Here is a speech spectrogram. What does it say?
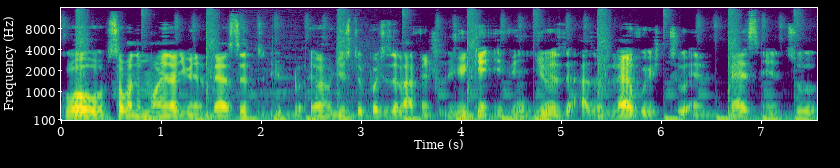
grow, some of the money that you invested, you uh, used to purchase the life insurance, you can even use it as a leverage to invest into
